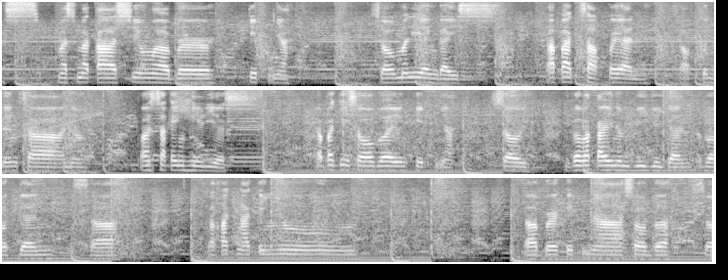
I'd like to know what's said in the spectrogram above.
Mas, mas mataas yung rubber tip niya. So, mali yan guys. Dapat sakto yan. Sakto din sa, ano, pang sa King Helios. Dapat isobra yung tip niya. So, gawa tayo ng video dyan about dyan sa kakat natin yung rubber tip na sobra. So,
